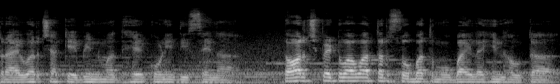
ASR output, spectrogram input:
ड्रायव्हरच्या केबिनमध्ये कोणी दिसेना. टॉर्च पेटवावा तर सोबत मोबाईलही नव्हता.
